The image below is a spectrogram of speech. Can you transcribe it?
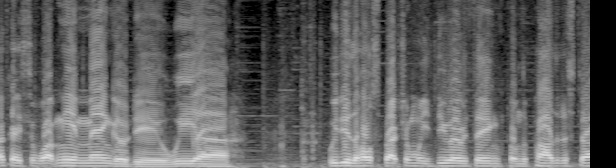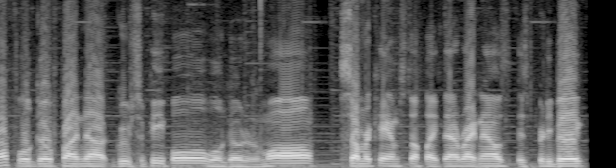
Okay, so what me and Mango do, we uh, we do the whole spectrum. We do everything from the positive stuff. We'll go find out groups of people. We'll go to the mall, summer camp, stuff like that. Right now is, is pretty big,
